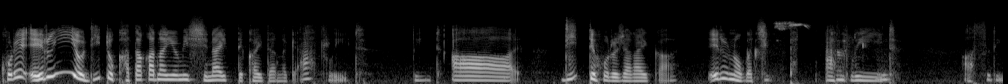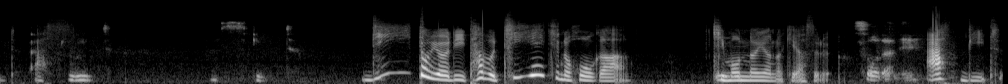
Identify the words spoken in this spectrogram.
これ LE を D とカタカナ読みしないって書いてあるんだけど、アスリート。リートあー、D ってほどじゃないか。L のがちっアスリート。アスリート。アス athlete。athlete。D とより多分 TH の方が鬼門のような気がする。そうだね。アスリート。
